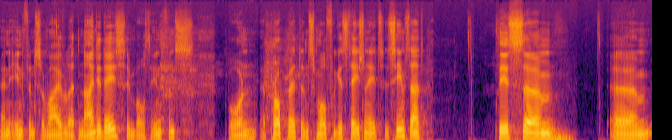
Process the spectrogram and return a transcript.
and infant survival at 90 days in both infants born appropriate and small for gestation age. It seems that this um, um,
